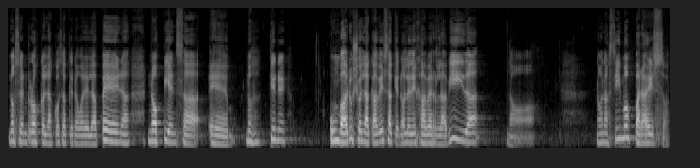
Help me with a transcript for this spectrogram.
No se enrosca en las cosas que no vale la pena, no piensa, eh, no tiene un barullo en la cabeza que no le deja ver la vida. No, no nacimos para eso.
